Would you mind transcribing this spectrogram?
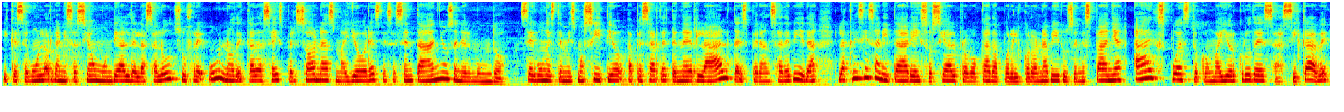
y que según la Organización Mundial de la Salud sufre uno de cada seis personas mayores de 60 años en el mundo. Según este mismo sitio, a pesar de tener la alta esperanza de vida, la crisis sanitaria y social provocada por el coronavirus en España ha expuesto con mayor crudeza, si cabe,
